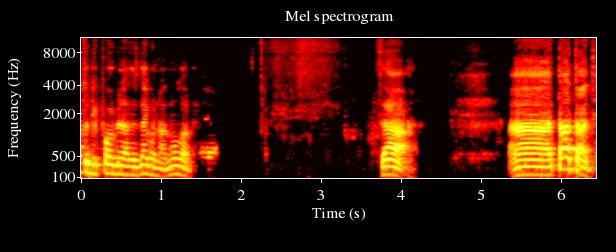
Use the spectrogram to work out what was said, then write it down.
tu gribi paurbināties degunā. Nu, labi. Tā. Tātad,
